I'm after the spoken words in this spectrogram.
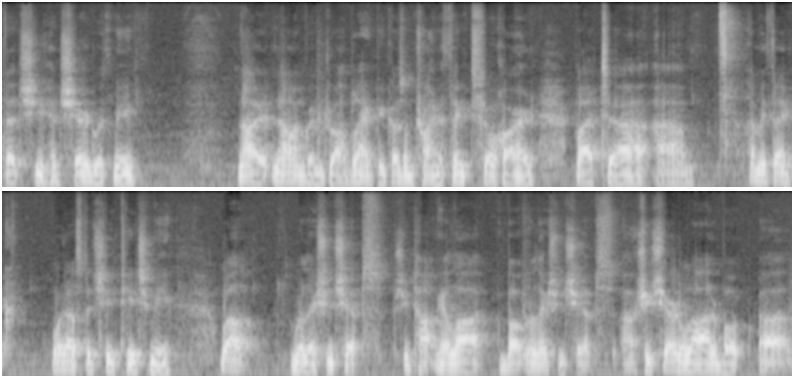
that she had shared with me? Now, now I'm going to draw a blank because I'm trying to think so hard. But uh, um, let me think. What else did she teach me? Well, relationships. She taught me a lot about relationships. Uh, she shared a lot about uh,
